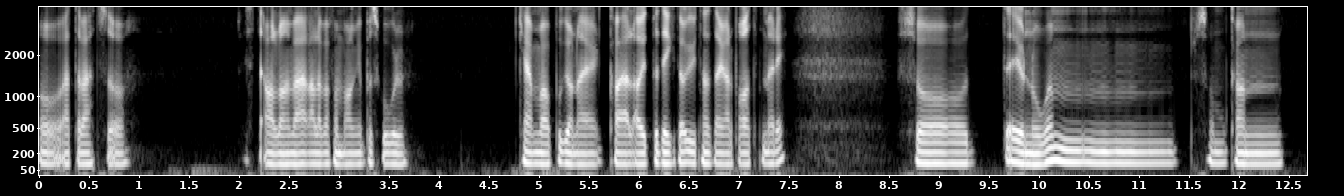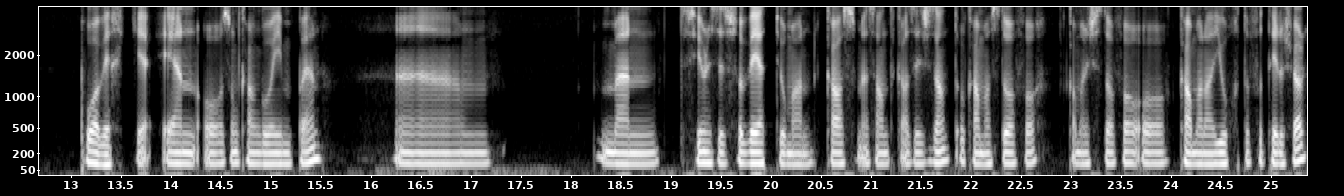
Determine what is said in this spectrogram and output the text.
og etter hvert så visste alle og enhver, eller hvert fall mange på skolen, hvem var på grunn av hva jeg la ut på TikTok, uten at jeg hadde pratet med dem. Så det er jo noe som kan påvirke en, og som kan gå inn på en. Um, men til syvende og sist så vet jo man hva som er sant, hva som ikke er sant, og hva man står for, hva man ikke står for, og hva man har gjort og fått til sjøl.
